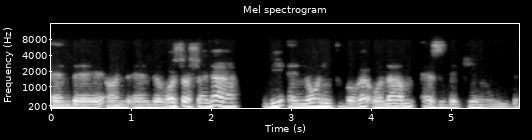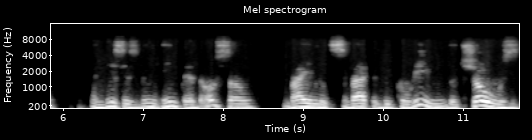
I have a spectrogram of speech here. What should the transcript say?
and uh, on and the Rosh Hashanah, we anoint Bore Olam as the king. And this is being hinted also by mitzvah bikurim that shows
